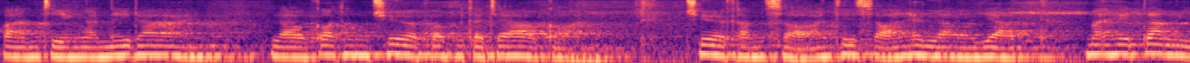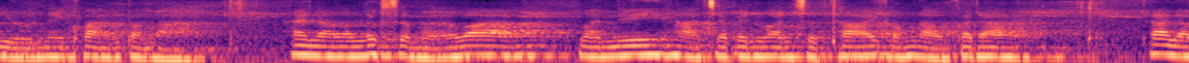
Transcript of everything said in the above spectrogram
ความจริงอันนี้ได้ เราก็ต้องเชื่อพระพุทธเจ้าก่อน เชื่อคำสอนที่สอนให้เราหยัดไม่ให้ตั้งอยู่ในความประมาท ให้เราลึกเสมอว่าวันนี้อาจจะเป็นวันสุดท้ายของเราก็ได้ ถ้าเรา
